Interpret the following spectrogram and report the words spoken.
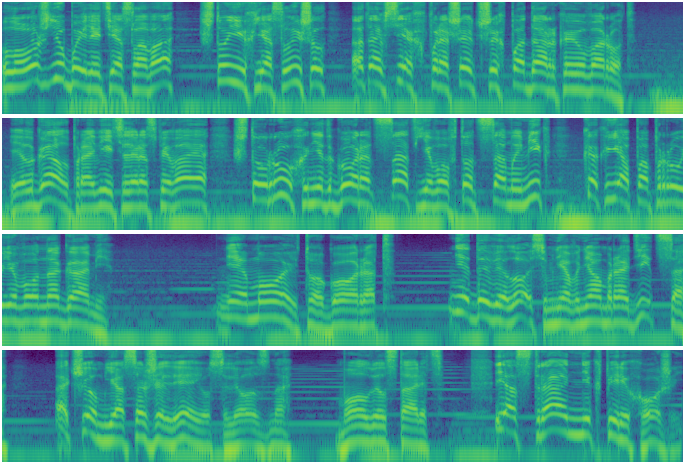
ложью были те слова, что их я слышал ото всех прошедших подаркою ворот. И лгал правитель, распевая, что рухнет город-сад его в тот самый миг, как я попру его ногами. «Не мой то город. Не довелось мне в нем родиться, о чем я сожалею слезно», молвил старец. «Я странник-перехожий,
